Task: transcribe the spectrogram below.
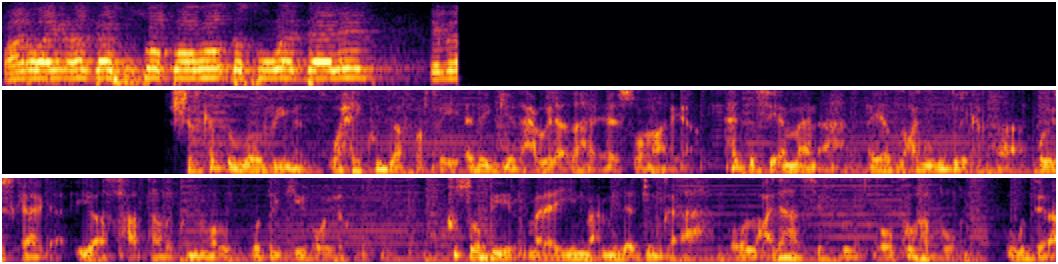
waxaan rabaa in halkaas ku soo koobo dadku waa daaleen shirkadda world remont waxay ku daafurtay adeeggeeda xawilaadaha ee soomaaliya hadda si ammaan ah ayaad lacag ugu diri kartaa qoyskaaga iyo asxaabtaada ku nool waddankii hooyo ku soo biir malaayiin macmiil adduunka ah oo lacagaha si fudud oo ku habboon ugu dira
